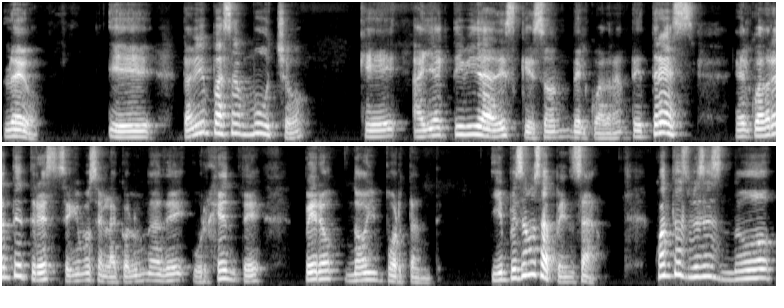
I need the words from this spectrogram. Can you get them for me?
Luego, eh, también pasa mucho que hay actividades que son del cuadrante 3, En el cuadrante 3 seguimos en la columna de urgente, pero no importante. Y empezamos a pensar, ¿cuántas veces no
